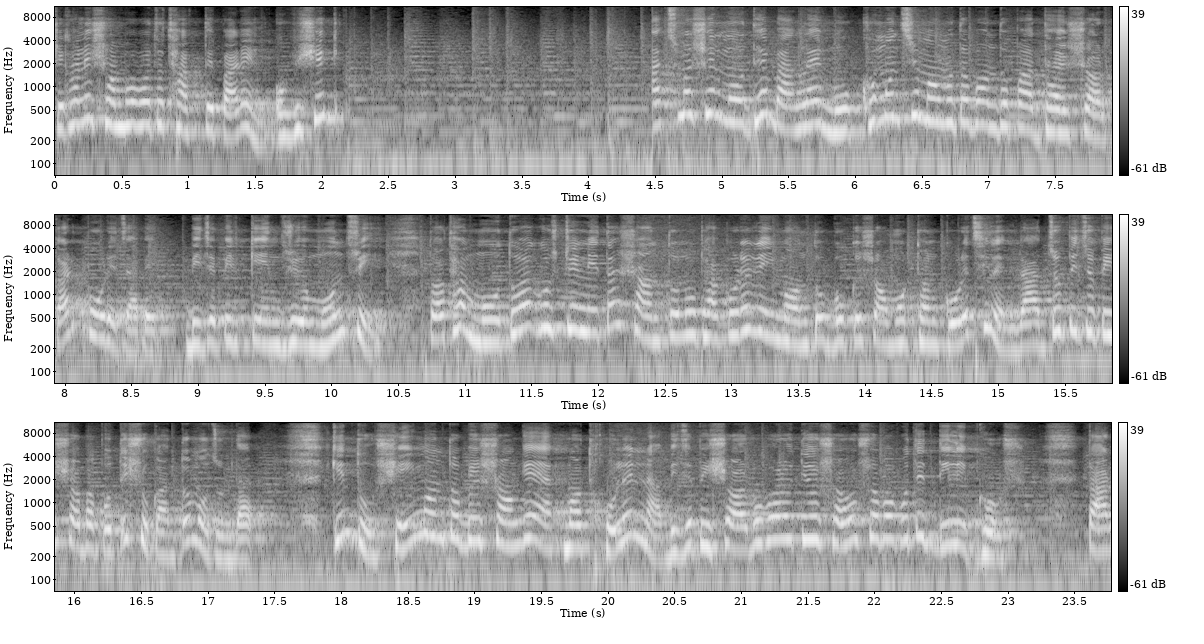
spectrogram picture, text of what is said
সেখানে সম্ভবত থাকতে পারেন অভিষেক। পাঁচ মাসের মধ্যে বাংলায় মুখ্যমন্ত্রী মমতা বন্দ্যোপাধ্যায়ের সরকার পড়ে যাবে। বিজেপির কেন্দ্রীয় মন্ত্রী তথা মতুয়া গোষ্ঠীর নেতা শান্তনু ঠাকুরের এই মন্তব্যকে সমর্থন করেছিলেন রাজ্য বিজেপির সভাপতি সুকান্ত মজুমদার। কিন্তু সেই মন্তব্যের সঙ্গে একমত হলেন না বিজেপির সর্বভারতীয় সহসভাপতি দিলীপ ঘোষ। তার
